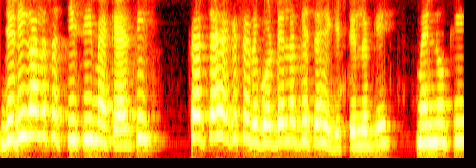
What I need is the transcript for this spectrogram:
ਜਿਹੜੀ ਗੱਲ ਸੱਚੀ ਸੀ ਮੈਂ ਕਹਿਤੀ। ਫਿਰ ਚਾਹੇ ਕਿਸੇ ਦੇ ਗੋਡੇ ਲੱਗੇ ਚਾਹੇ ਗਿੱਟੇ ਲੱਗੇ। ਮੈਨੂੰ ਕੀ?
